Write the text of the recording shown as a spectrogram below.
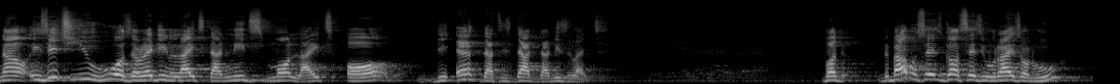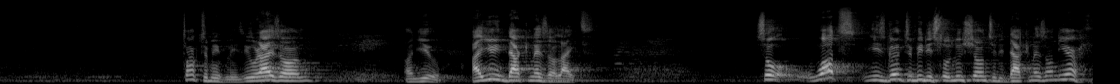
Now, is it you who was already in light that needs more light, or the earth that is dark that needs light? But the Bible says God says He will rise on who? Talk to me, please. He will rise on on you. Are you in darkness or light? So, what is going to be the solution to the darkness on the earth?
